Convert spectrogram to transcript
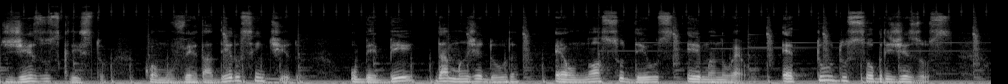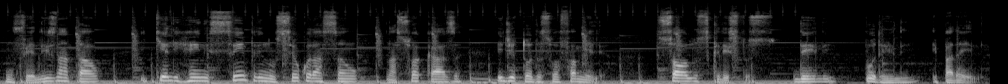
Jesus Cristo como verdadeiro sentido. O bebê da manjedoura é o nosso Deus Emanuel. É tudo sobre Jesus. Um feliz Natal e que ele reine sempre no seu coração, na sua casa e de toda a sua família. Solos Cristos, dele, por ele e para ele.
